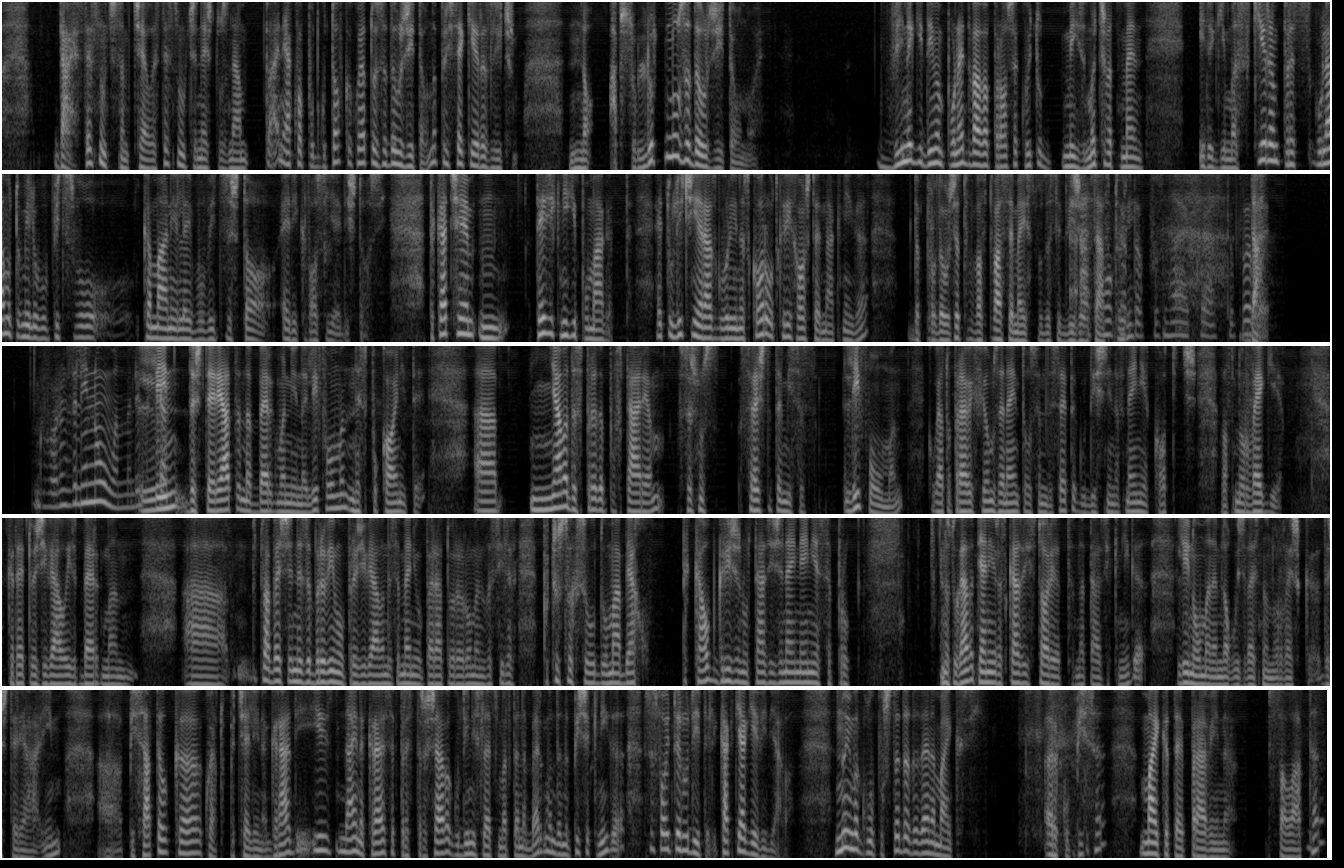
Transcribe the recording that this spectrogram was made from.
да, естествено, че съм чел, естествено, че нещо знам. Това е някаква подготовка, която е задължителна, при всеки е различно. Но абсолютно задължително е винаги да имам поне два въпроса, които ме измъчват мен и да ги маскирам през голямото ми любопитство към Ани Лейбовиц, защо еди какво си, еди що си. Така че тези книги помагат. Ето лични разговори. И наскоро открих още една книга, да продължат в това семейство да се движат Аз автори. Аз да позная коя ще бъде. Да. Говорим за Лин Улман, нали? Лин, дъщерята на Бергман и на Лифулман, неспокойните. А, няма да спра да повтарям, всъщност срещата ми с Лифулман, когато правих филм за нейната 80-та годишнина в нейния котич в Норвегия, където е живяла из Бергман. А, това беше незабравимо преживяване за мен и оператора Румен Василев. Почувствах се от дома, бях така обгрижен от тази жена и нейния съпруг. Но тогава тя ни разказа историята на тази книга. Лина Уман е много известна норвежка дъщеря им, писателка, която печели награди и най-накрая се престрашава години след смъртта на Бергман да напише книга със своите родители, как тя ги е видяла. Но има глупостта да даде на майка си ръкописа. Майката е прави на салата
